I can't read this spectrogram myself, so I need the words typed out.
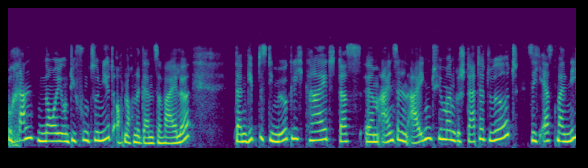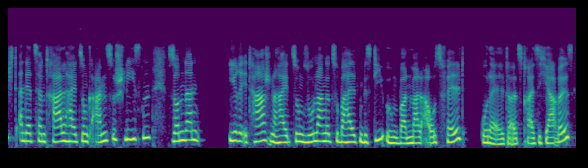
brandneu und die funktioniert auch noch eine ganze Weile. Dann gibt es die Möglichkeit, dass ähm, einzelnen Eigentümern gestattet wird, sich erstmal nicht an der Zentralheizung anzuschließen, sondern ihre Etagenheizung so lange zu behalten, bis die irgendwann mal ausfällt oder älter als 30 Jahre ist.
